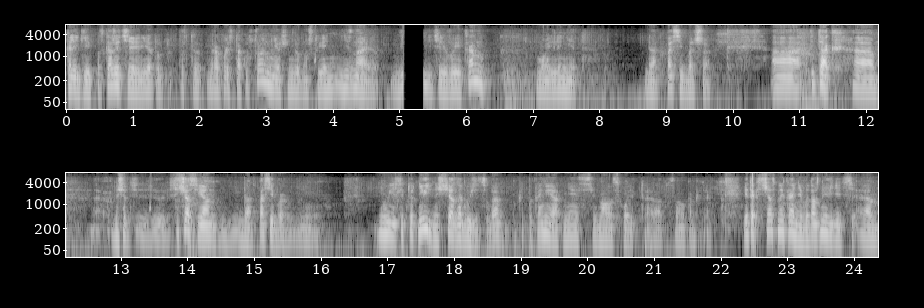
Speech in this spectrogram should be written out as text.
Коллеги, подскажите, я тут просто Мирополис так устроен, мне очень удобно, что я не знаю, видите ли вы экран мой или нет. Да, спасибо большое. А, итак, а, значит, сейчас я, да, спасибо. Ну, если кто-то не видит, значит, сейчас загрузится, да, по, по крайней мере, от меня сигнал исходит э, от своего компьютера. Итак, сейчас на экране вы должны видеть э,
